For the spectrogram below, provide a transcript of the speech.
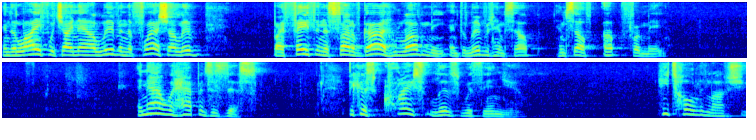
And the life which I now live in the flesh, I live by faith in the Son of God who loved me and delivered himself himself up for me. And now what happens is this because Christ lives within you, he totally loves you,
